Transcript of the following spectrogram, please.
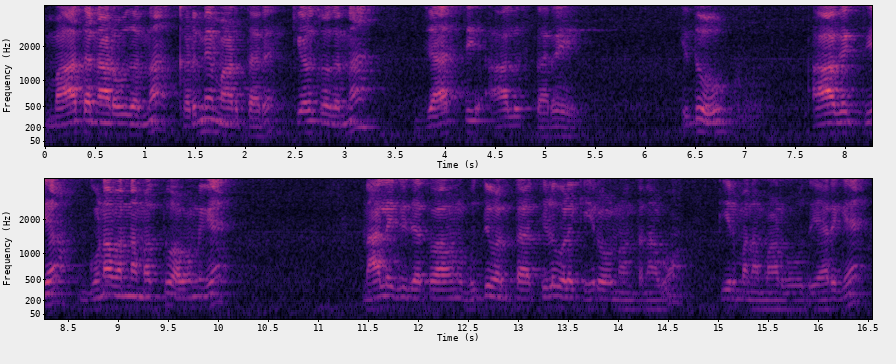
ಮಾತನಾಡುವುದನ್ನು ಕಡಿಮೆ ಮಾಡ್ತಾರೆ, ಕೇಳಿಸೋದನ್ನು ಜಾಸ್ತಿ ಆಲಿಸ್ತಾರೆ. ಇದು ಆ ವ್ಯಕ್ತಿಯ ಗುಣವನ್ನು ಮತ್ತು ಅವನಿಗೆ ನಾಲೆಜ್ ಇದೆ ಅಥವಾ ಅವನು ಬುದ್ಧಿವಂತ, ತಿಳುವಳಿಕೆ ಇರೋನು ಅಂತ ನಾವು ತೀರ್ಮಾನ ಮಾಡಬಹುದು ಯಾರಿಗೆ?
